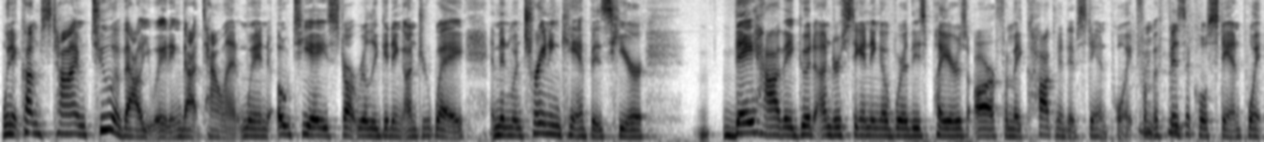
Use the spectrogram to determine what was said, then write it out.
when it comes time to evaluating that talent when otas start really getting underway and then when training camp is here they have a good understanding of where these players are from a cognitive standpoint, from mm-hmm. a physical standpoint,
